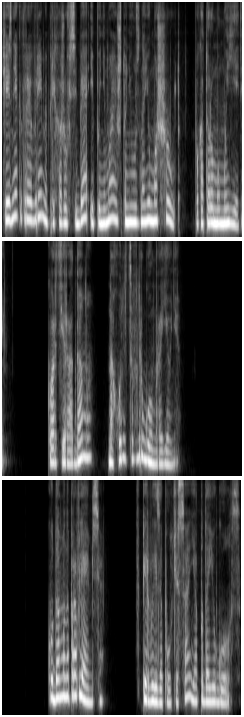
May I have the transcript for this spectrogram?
Через некоторое время прихожу в себя и понимаю, что не узнаю маршрут, по которому мы едем. Квартира Адама находится в другом районе. Куда мы направляемся? Впервые за полчаса я подаю голос.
